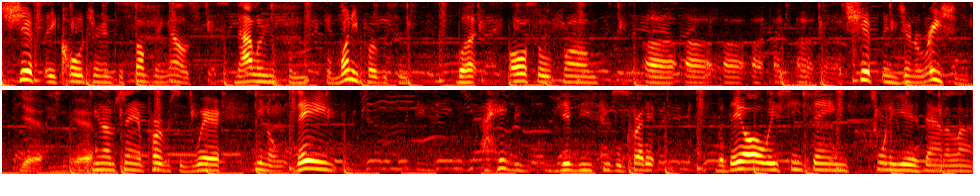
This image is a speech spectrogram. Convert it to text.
shift a culture into something else, not only from for money purposes, but also from uh, uh, uh, uh, a shift in generations Yeah, yeah. you know what I'm saying, purposes where, you know, they, I hate to give these people credit, but they always see things 20 years down the line.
